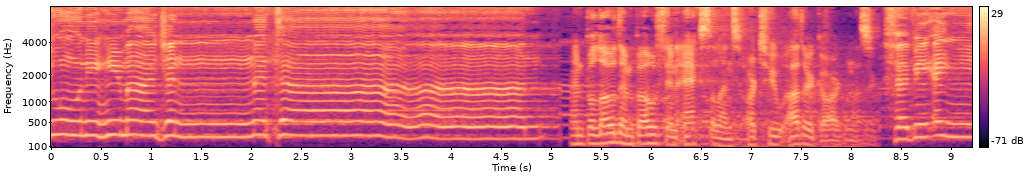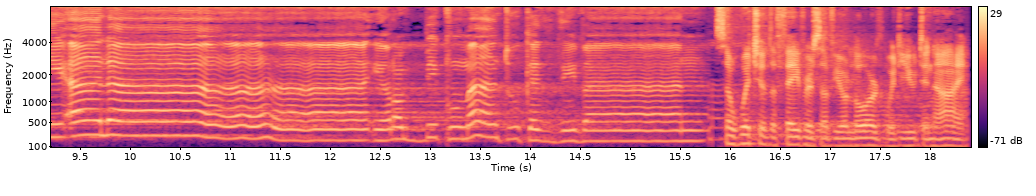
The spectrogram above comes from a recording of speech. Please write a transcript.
دونهما جنتان and below them both in excellence are two other gardens. So which of the favors of your Lord would you deny?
